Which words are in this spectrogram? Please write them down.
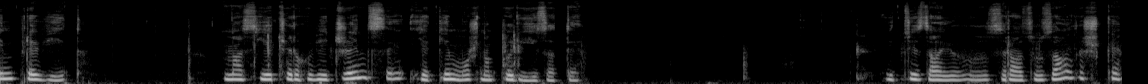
Всім привіт! У нас є чергові джинси, які можна порізати. Відрізаю зразу залишки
